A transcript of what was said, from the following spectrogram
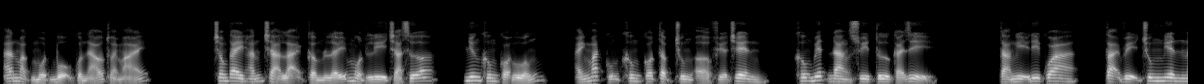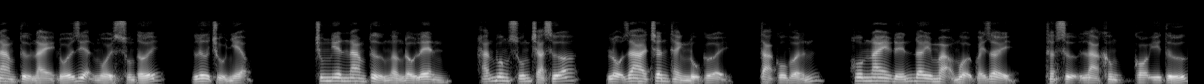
ăn mặc một bộ quần áo thoải mái. Trong tay hắn trả lại cầm lấy một ly trà sữa, nhưng không có uống, ánh mắt cũng không có tập trung ở phía trên, không biết đang suy tư cái gì. Tả nghị đi qua, tại vị trung niên nam tử này đối diện ngồi xuống tới, lư chủ nhiệm. Trung niên nam tử ngẩng đầu lên, hắn buông xuống trà sữa, lộ ra chân thành nụ cười, tả cố vấn, hôm nay đến đây mạo muội quấy rầy, thật sự là không có ý tứ.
